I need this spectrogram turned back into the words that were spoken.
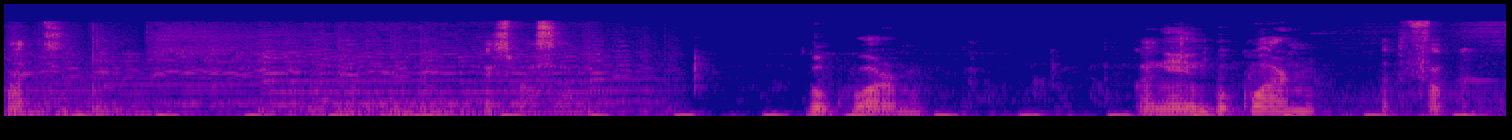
What? O que se passa? Bookworm? Ganhei um bookworm? What the fuck?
